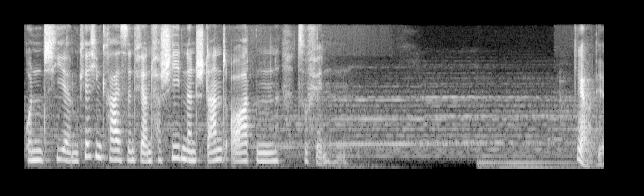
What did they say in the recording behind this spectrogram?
Und hier im Kirchenkreis sind wir an verschiedenen Standorten zu finden. Ja, die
